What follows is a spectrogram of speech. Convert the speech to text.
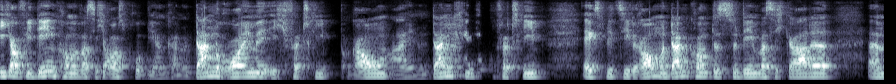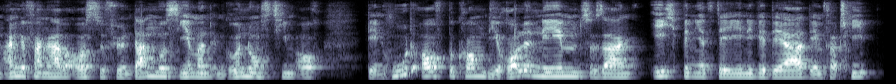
ich auf Ideen komme, was ich ausprobieren kann. Und dann räume ich Vertrieb Raum ein. Und dann kriegt Vertrieb explizit Raum. Und dann kommt es zu dem, was ich gerade ähm, angefangen habe auszuführen. Dann muss jemand im Gründungsteam auch den Hut aufbekommen, die Rolle nehmen, zu sagen, ich bin jetzt derjenige, der dem Vertrieb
